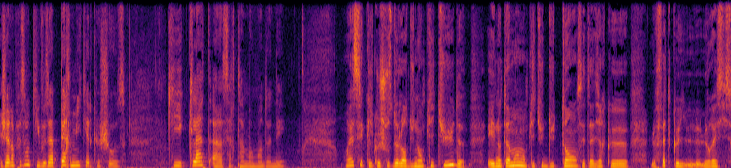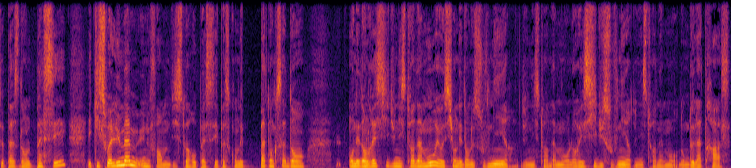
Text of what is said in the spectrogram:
J'ai l'impression qu'il vous a permis quelque chose qui éclate à un certain moment donné. Ouais, c'est quelque chose de l'ordre d'une amplitude, et notamment l'amplitude du temps, c'est-à-dire que le fait que le récit se passe dans le passé, et qu'il soit lui-même une forme d'histoire au passé, parce qu'on n'est pas tant que ça dans... On est dans le récit d'une histoire d'amour, et aussi on est dans le souvenir d'une histoire d'amour, le récit du souvenir d'une histoire d'amour, donc de la trace.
